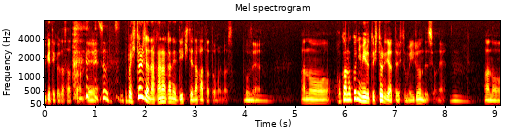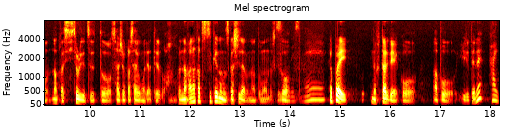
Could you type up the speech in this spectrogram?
受けてくださったんでやっ そうですね。ぱり一人じゃなかなかねできてなかったと思います当然。うんあの他の国見ると一人でやってる人もいるんですよね。うんあのなんか一人でずっと最初から最後までやってるとあこれなかなか続けるの難しいだろうなと思うんですけどね。やっぱり、ね、2人でこうアポを入れてねはい。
